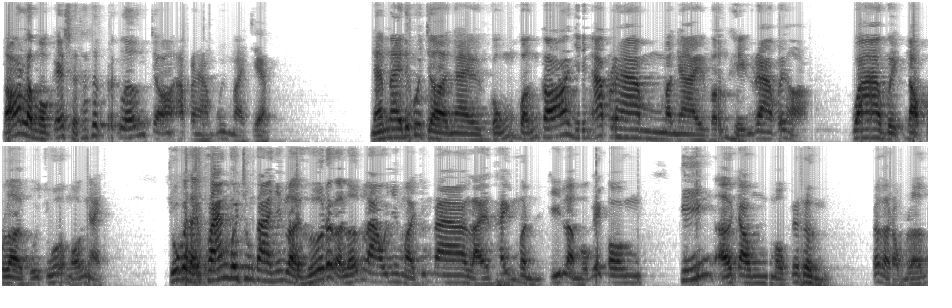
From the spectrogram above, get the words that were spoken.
Đó là một cái sự thách thức rất lớn cho Abraham quý mài cha. Ngày hôm nay Đức Chúa Trời Ngài cũng vẫn có những Abraham mà Ngài vẫn hiện ra với họ qua việc đọc lời của Chúa mỗi ngày. Chúa có thể phán với chúng ta những lời hứa rất là lớn lao nhưng mà chúng ta lại thấy mình chỉ là một cái con kiến ở trong một cái rừng rất là rộng lớn.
